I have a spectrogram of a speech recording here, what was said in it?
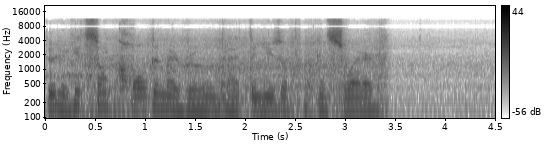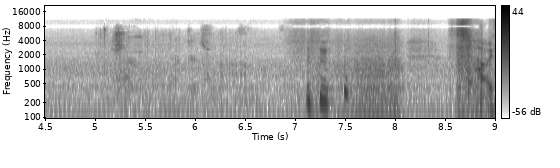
Dude, it gets so cold in my room that I have to use a fucking sweater. Sorry,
